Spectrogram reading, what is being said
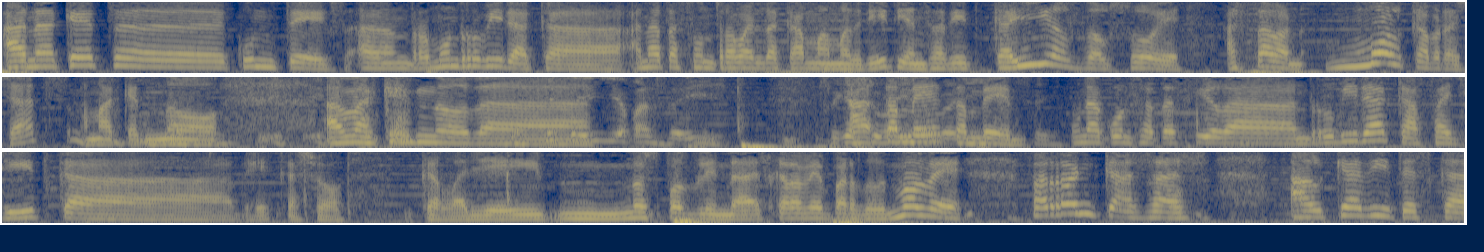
En aquest eh, context, en Ramon Rovira, que ha anat a fer un treball de camp a Madrid i ens ha dit que ahir els del PSOE estaven molt cabrejats amb aquest no, amb aquest no de... De fet, ahir i abans d'ahir. Ah, també, també. Sí. Una constatació d'en Rovira que ha afegit que, bé, que això, que la llei no es pot blindar, és que la m'he perdut. Molt bé, Ferran Casas, el que ha dit és que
